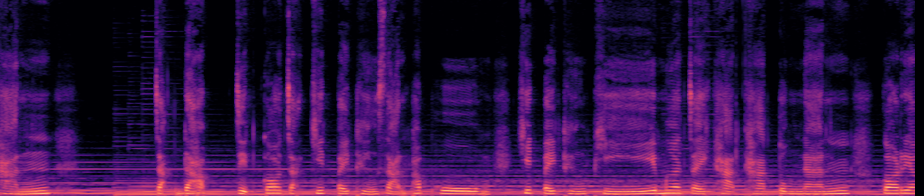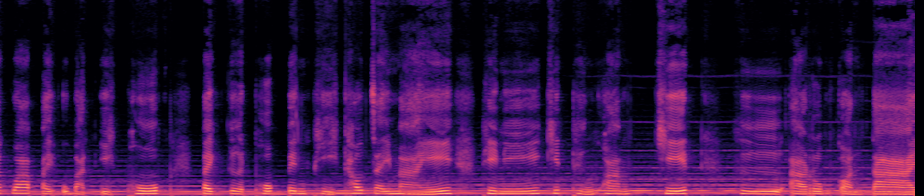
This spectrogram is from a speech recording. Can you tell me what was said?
ขัน จะดับจิตก็จะคิดไปถึงสารพระภูมิ คิดไปถึงผีเมื่อใจขาดขาดตรงนั้น ก็เรียกว่าไปอุบัติอีกภพไปเกิดภพเป็นผีเข้าใจไหม ทีนี้คิดถึงความคิด คืออารมณ์ก่อนตาย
